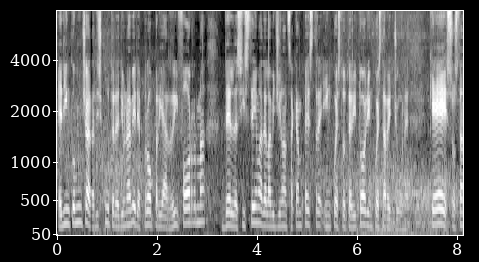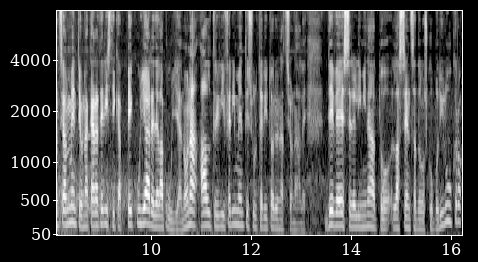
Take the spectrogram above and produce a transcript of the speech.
ed incominciare a discutere di una vera e propria riforma del sistema della vigilanza campestre in questo territorio, in questa regione, che è sostanzialmente una caratteristica peculiare della Puglia, non ha altri riferimenti sul territorio nazionale. Deve essere eliminato l'assenza dello scopo di lucro,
